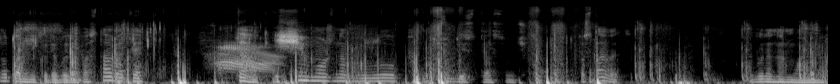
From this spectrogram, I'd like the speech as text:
Ну там нікуди буде поставити. Так, і ще можна було б сюди два сумчики поставити. І буде нормально.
